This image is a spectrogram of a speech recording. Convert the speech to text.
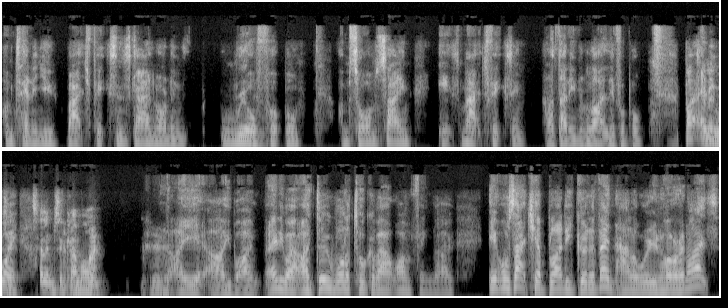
I'm telling you, match fixing's going on in real Yeah. football. I'm so I'm saying it's match fixing, and I don't even like Liverpool. But tell, anyway, him to, tell him to come on. I, I won't. Anyway, I do want to talk about one thing though. It was actually a bloody good event, Halloween Horror Nights.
